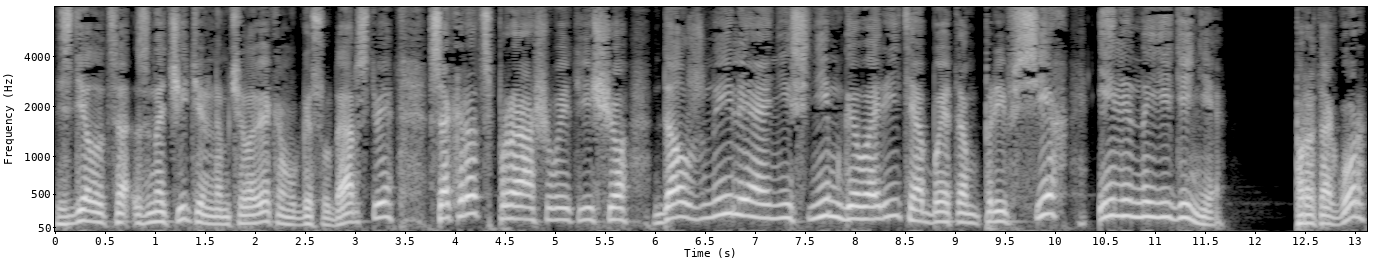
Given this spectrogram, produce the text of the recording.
сделаться значительным человеком в государстве, Сократ спрашивает еще, должны ли они с ним говорить об этом при всех или наедине. Протагор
